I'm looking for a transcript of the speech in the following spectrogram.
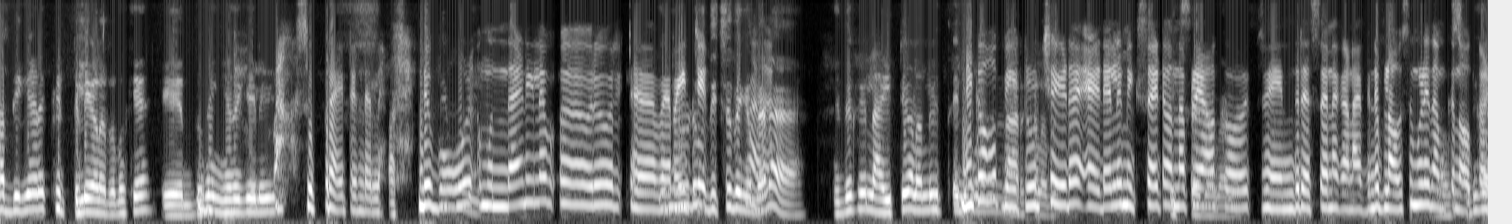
അധികം കിട്ടില്ല കളർ നോക്കിയേ എന്ത് ഇങ്ങനെയൊക്കെ സൂപ്പർ ആയിട്ടുണ്ടല്ലേ. ഇത് ബോൾ മുന്താണിയിലെ ഒരു വെറൈറ്റി ഇതൊക്കെ ലൈറ്റ് കളറിൽ ബീട്രൂട്ട് ഷെയ്ഡ് ഇടയിൽ മിക്സ് ആയിട്ട് വന്നപ്പോഴേ ആ കോ- എന്ത് രസമാണ് കാണാൻ. ഇതിന്റെ ബ്ലൗസും കൂടി നമുക്ക് നോക്കാം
